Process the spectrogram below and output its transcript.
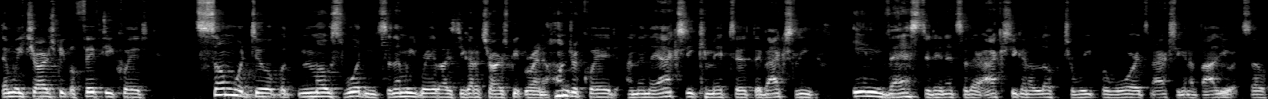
Then we charged people 50 quid. Some would do it, but most wouldn't. So then we realized you got to charge people around 100 quid, and then they actually commit to it. They've actually invested in it. So they're actually going to look to reap rewards and they're actually going to value it. So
